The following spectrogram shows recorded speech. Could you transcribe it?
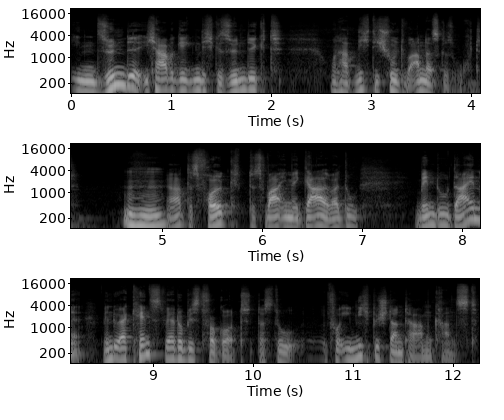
in Sünde, ich habe gegen dich gesündigt und hat nicht die Schuld woanders gesucht. Mhm. Ja, das Volk, das war ihm egal, weil du, wenn du deine, wenn du erkennst, wer du bist vor Gott, dass du vor ihm nicht Bestand haben kannst,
